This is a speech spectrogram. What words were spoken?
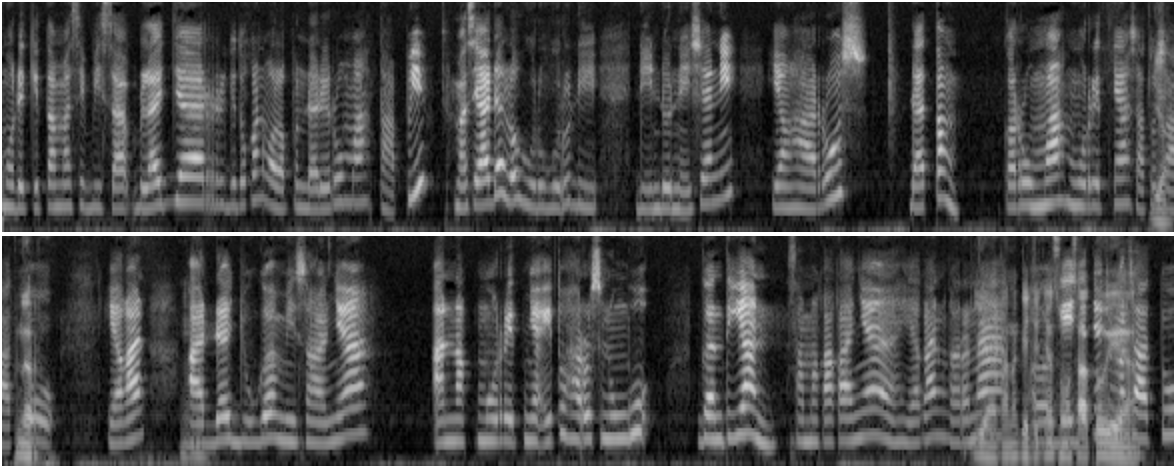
murid kita masih bisa belajar gitu kan walaupun dari rumah tapi masih ada loh guru-guru di di Indonesia nih yang harus datang ke rumah muridnya satu-satu ya kan Mm. ada juga misalnya anak muridnya itu harus nunggu gantian sama kakaknya ya kan karena Iya, karena gadgetnya eh, cuma gadgetnya satu cuma ya. satu.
